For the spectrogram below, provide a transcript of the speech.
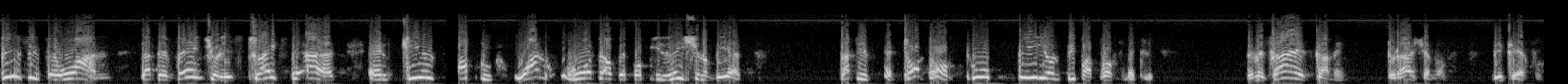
This is the one that eventually strikes the earth and kills up to one quarter of the population of the earth. That is a total of two billion people approximately. The Messiah is coming to Russia. Be careful.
